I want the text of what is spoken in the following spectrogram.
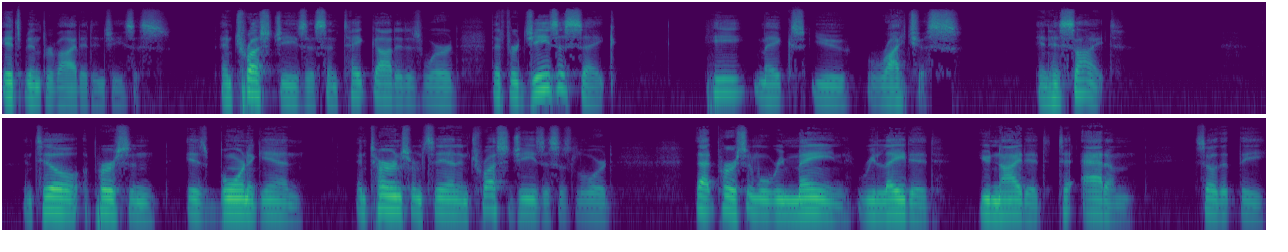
It's been provided in Jesus. And trust Jesus and take God at His word that for Jesus' sake, He makes you righteous in his sight. Until a person is born again and turns from sin and trusts Jesus as Lord, that person will remain related, united to Adam, so that the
